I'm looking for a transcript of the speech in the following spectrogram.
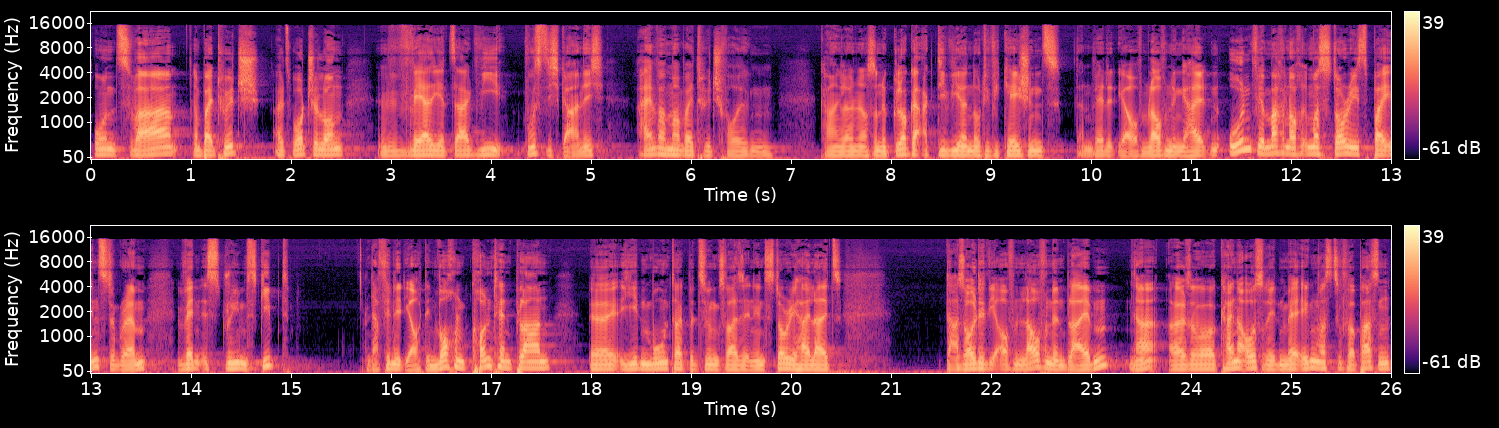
und zwar bei Twitch als Watchalong. Wer jetzt sagt, wie, wusste ich gar nicht, einfach mal bei Twitch folgen. Kann man, glaube ich, noch so eine Glocke aktivieren, Notifications, dann werdet ihr auf dem Laufenden gehalten. Und wir machen auch immer Stories bei Instagram, wenn es Streams gibt. Da findet ihr auch den Wochen-Contentplan äh, jeden Montag, beziehungsweise in den Story-Highlights da solltet ihr auf dem Laufenden bleiben. Ja, also keine Ausreden mehr, irgendwas zu verpassen.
